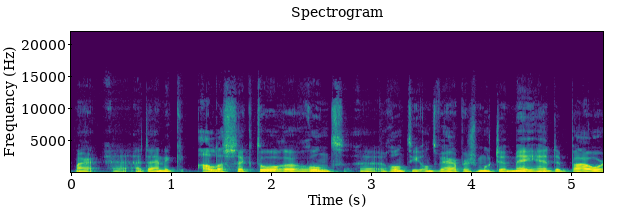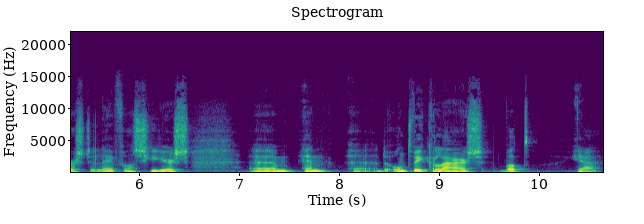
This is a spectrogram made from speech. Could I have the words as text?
Maar uh, uiteindelijk alle sectoren rond, uh, rond die ontwerpers moeten mee. Hè? De bouwers, de leveranciers um, en de ontwikkelaars, wat ja,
